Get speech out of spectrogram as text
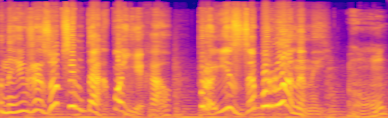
В неї вже зовсім дах поїхав. Проїзд заборонений. М?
